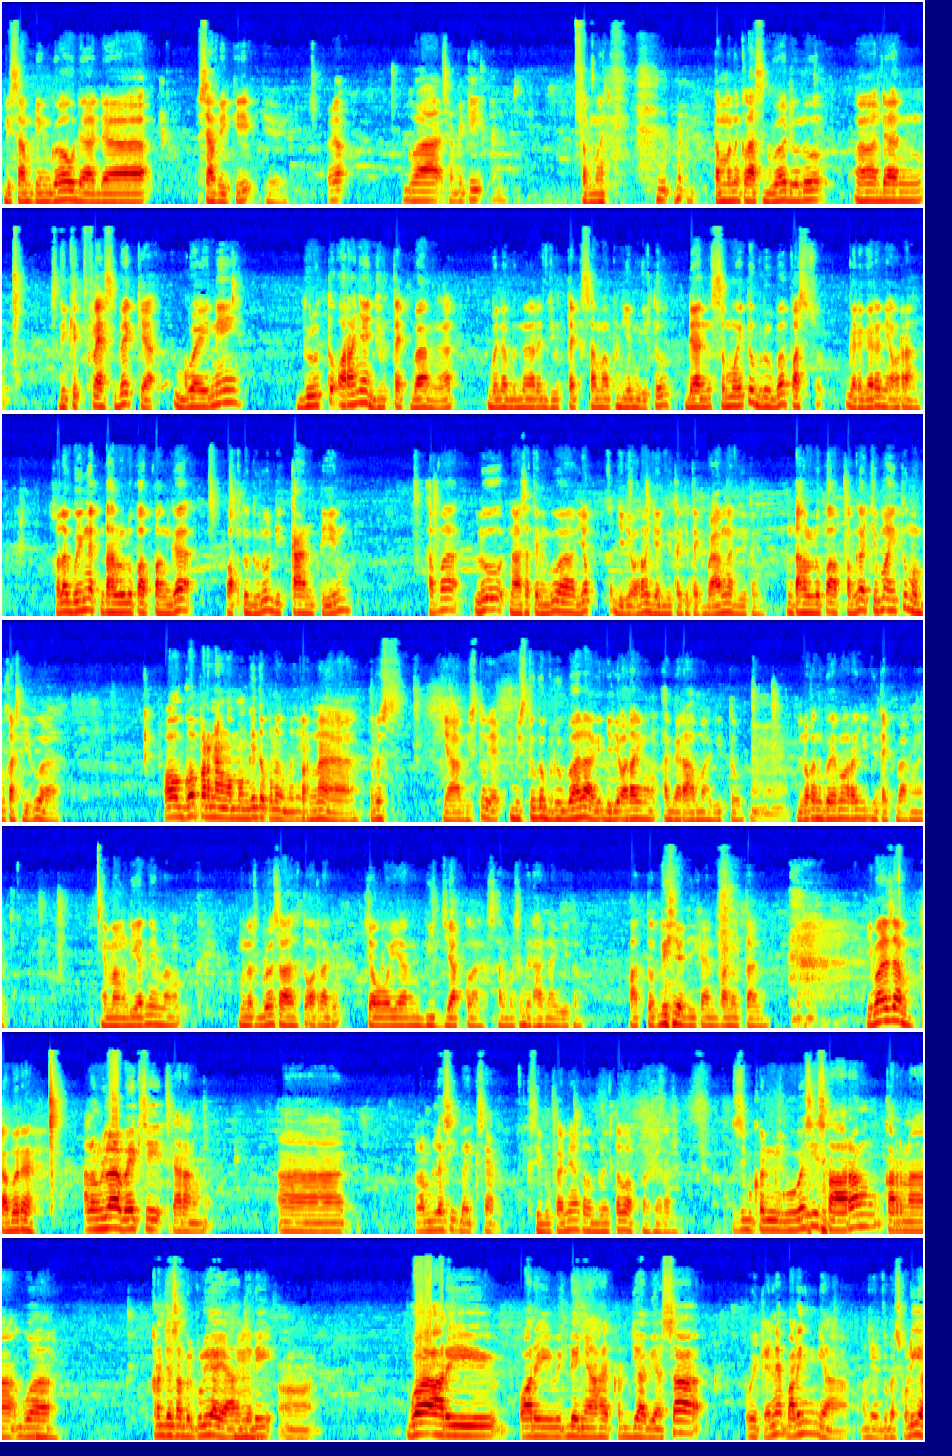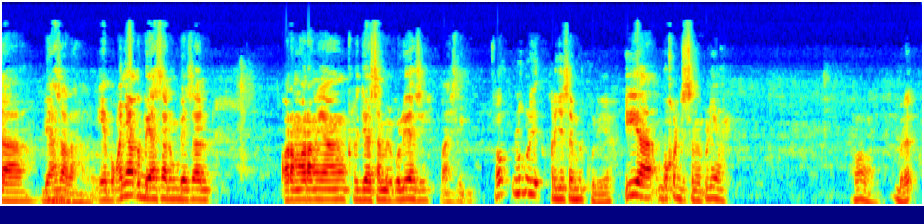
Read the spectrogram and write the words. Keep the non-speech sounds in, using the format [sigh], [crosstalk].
Di samping gua udah ada Syafiki, ya, Ya, gua Syafiki. teman teman kelas gua dulu Eh, dan sedikit flashback ya, gua ini dulu tuh orangnya jutek banget, bener-bener jutek sama pendiam gitu, dan semua itu berubah pas gara-gara nih orang. Soalnya gue inget entah lu lupa apa enggak, waktu dulu di kantin apa lu nasihatin gua, yok jadi orang jangan jutek-jutek banget gitu. Entah lu lupa apa enggak, cuma itu membekas di gua. Oh, gua pernah ngomong gitu ke lu maksudnya. pernah terus ya abis itu ya abis itu gue berubah lah jadi orang yang agak ramah gitu Mm-mm. dulu kan gue emang orang jutek banget emang dia nih emang menurut gue salah satu orang cowok yang bijak lah sama sederhana gitu patut [laughs] dijadikan panutan gimana Sam kabarnya Alhamdulillah baik sih sekarang. Eh, Alhamdulillah sih baik set. kesibukannya kalau boleh tahu apa sekarang Kesibukan gue sih sekarang karena gua kerja sambil kuliah ya. Hmm. Jadi eh, gua hari hari weekday-nya hari kerja biasa, weekendnya paling ya ngerjain tugas kuliah, biasa lah. Hmm. Ya pokoknya kebiasaan-kebiasaan orang-orang yang kerja sambil kuliah sih pasti. oh lu kuliah- kerja sambil kuliah Iya, gua kerja sambil kuliah. oh berat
